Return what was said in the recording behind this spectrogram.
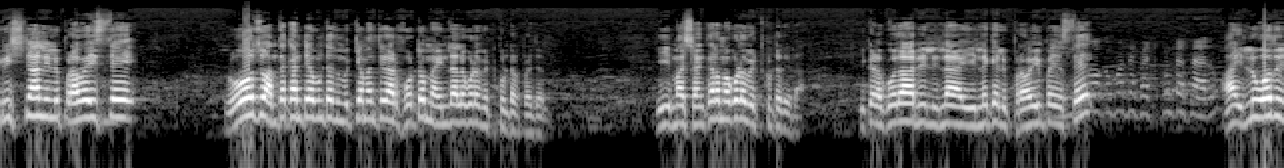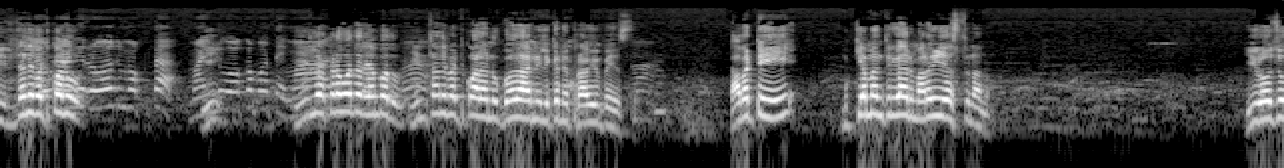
కృష్ణా నీళ్ళు ప్రవహిస్తే రోజు అంతకంటే ఉంటుంది ముఖ్యమంత్రి గారి ఫోటో మా ఇండ్లలో కూడా పెట్టుకుంటారు ప్రజలు. ఈ మా శంకరమ్మ కూడా పెట్టుకుంటారు ఇలా. ఇక్కడ గోదావరి ఇళ్ళ ఇళ్ళకెళ్ళి ప్రవహింపజేస్తే ఆ ఇల్లు పోదు ఇంట్లోనే పెట్టుకోను. ఇల్లు ఎక్కడ పోతుంది ఏం పోదు ఇంట్లోనే పెట్టుకోవాలి నువ్వు గోదావరి నీళ్ళు ఇక్కడ ప్రవహింపజేస్తే. కాబట్టి ముఖ్యమంత్రి గారు మనవి చేస్తున్నాను. ఈరోజు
